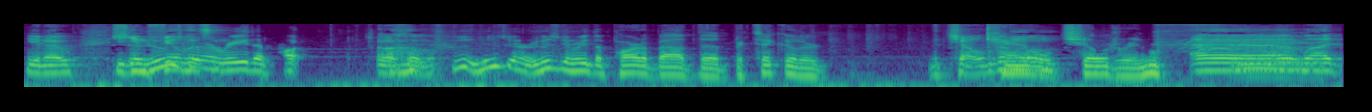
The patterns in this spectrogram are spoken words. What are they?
You know, you So can who's feel going this. read the part? Oh. Who's going to who's going to read the part about the particular the children cannibal one. children? Uh, well, I-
